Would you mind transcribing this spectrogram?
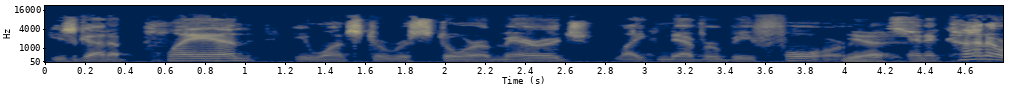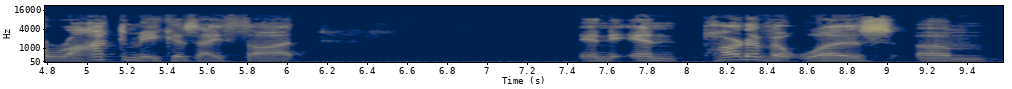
he's got a plan. He wants to restore a marriage like never before. Yes. And it kind of rocked me because I thought, and and part of it was um,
